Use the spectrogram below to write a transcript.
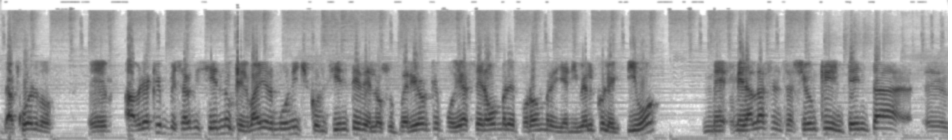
De acuerdo. Eh, habría que empezar diciendo que el Bayern Múnich, consciente de lo superior que podía ser hombre por hombre y a nivel colectivo, me, da la sensación que intenta eh,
